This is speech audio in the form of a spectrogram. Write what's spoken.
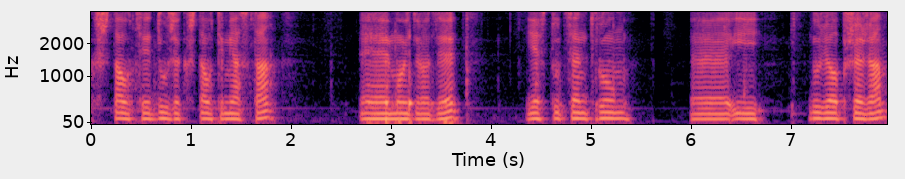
kształty, duże kształty miasta, e, moi drodzy. Jest tu centrum e, i duże obrzeża.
